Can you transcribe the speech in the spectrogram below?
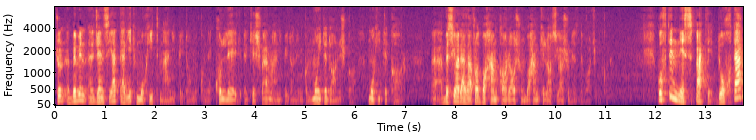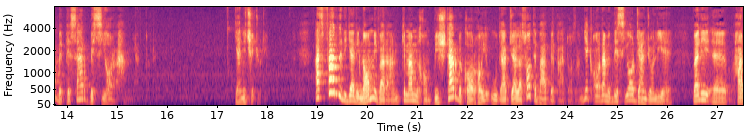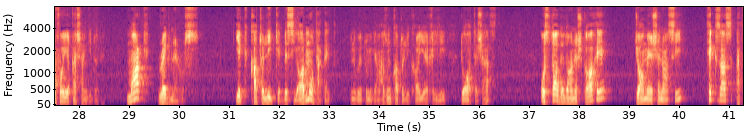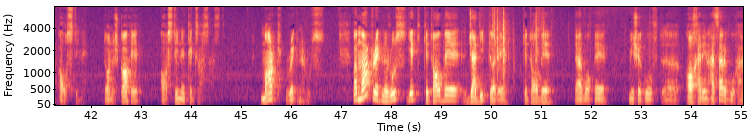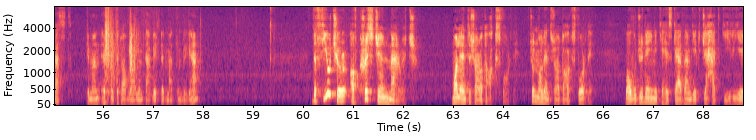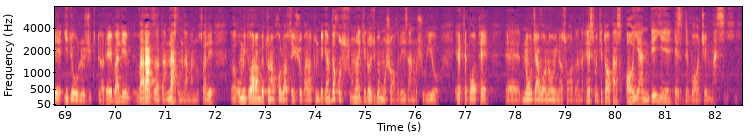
چون ببین جنسیت در یک محیط معنی پیدا می‌کنه. کل کشور معنی پیدا نمی‌کنه. محیط دانشگاه. محیط کار. بسیاری از افراد با همکاراشون با همکلاسیاشون ازدواج می‌کنن. گفته نسبت دختر به پسر بسیار اهمیت داره. یعنی چجوری از فرد دیگری نام می‌برم که من می‌خوام بیشتر به کارهای او در جلسات بعد بپردازم. یک آدم بسیار جنجالیه ولی حرفای قشنگی داره. مارک رگنروس یک کاتولیک بسیار معتقد. اینو بهتون میگم. از اون کاتولیک های خیلی دو آتش است. استاد دانشگاه جامعه شناسی تگزاس ات آستینه. دانشگاه آستین تگزاس است. مارک رگنروس. و مارک رگنروس یک کتاب جدید داره. کتاب در واقع میشه گفت آخرین اثر او هست که من اسم کتاب رو الان دقیق خدمتتون بگم. The Future of Christian Marriage. مال انتشارات آکسفورده. چون مال انتشارات آکسفورده. با وجود اینه که حس کردم یک جهتگیری ایدئولوژیک داره ولی ورق زدم نخوندم هنوز. ولی امیدوارم بتونم خلاصه ایشو براتون بگم. به خصوص اونایی که راجع به مشاوره زناشویی و ارتباط نوجوانا و اینا سوال دارن. اسم کتاب هست آینده ازدواج مسیحی.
